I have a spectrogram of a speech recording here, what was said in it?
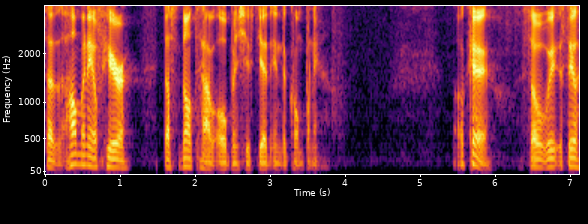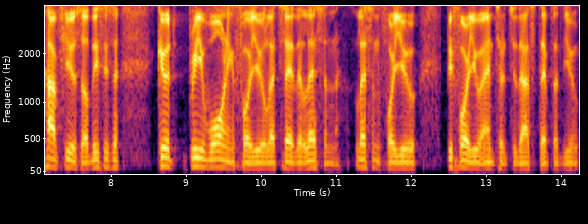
How many of here does not have OpenShift yet in the company? Okay, so we still have few. So this is a good pre-warning for you, let's say the lesson lesson for you before you enter to that step that you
